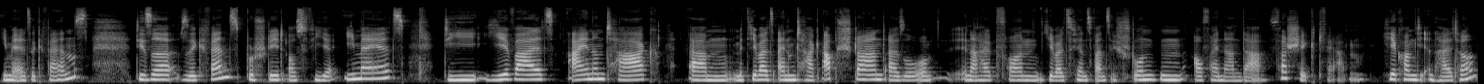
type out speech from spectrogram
E-Mail-Sequenz. Diese Sequenz besteht aus vier E-Mails, die jeweils einen Tag ähm, mit jeweils einem Tag Abstand, also innerhalb von jeweils 24 Stunden aufeinander verschickt werden. Hier kommen die Inhalte.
